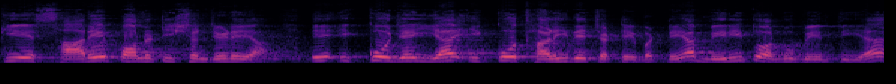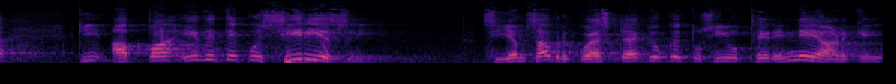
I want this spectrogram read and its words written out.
ਕਿ ਇਹ ਸਾਰੇ ਪੋਲੀਟੀਸ਼ੀਅਨ ਜਿਹੜੇ ਆ ਇਹ ਇੱਕੋ ਜਿਹੀ ਆ ਇੱਕੋ ਥਾਲੀ ਦੇ ਚੱਟੇ ਬੱਟੇ ਆ। ਮੇਰੀ ਤੁਹਾਨੂੰ ਬੇਨਤੀ ਆ ਕਿ ਆਪਾਂ ਇਹਦੇ ਤੇ ਕੋਈ ਸੀਰੀਅਸਲੀ ਸੀਐਮ ਸਾਹਿਬ ਰਿਕੁਐਸਟ ਹੈ ਕਿਉਂਕਿ ਤੁਸੀਂ ਉੱਥੇ ਰਹਿੰਦੇ ਆਣ ਕੇ।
